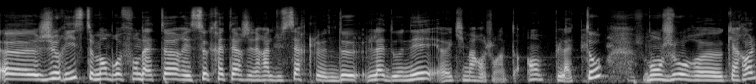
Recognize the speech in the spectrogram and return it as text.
Euh, juriste, membre fondateur et secrétaire général du Cercle de la Donnée, euh, qui m'a rejointe en plateau. Bonjour, euh, Carole.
